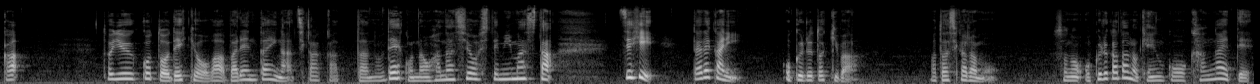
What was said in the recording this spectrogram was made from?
うか？ということで今日はバレンタインが近かったのでこんなお話をしてみました。是非誰かに送る時は私からもその送る方の健康を考えて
